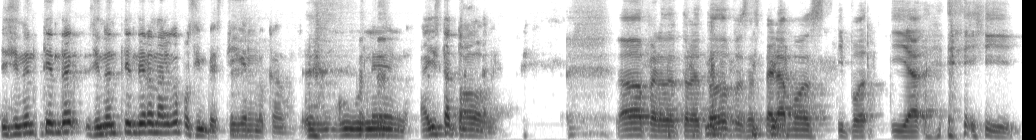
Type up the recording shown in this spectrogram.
y si no, entienden, si no entendieron algo, pues investiguenlo, cabrón. Googleenlo. Ahí está todo, güey. No, pero dentro de todo, pues esperamos y, y,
